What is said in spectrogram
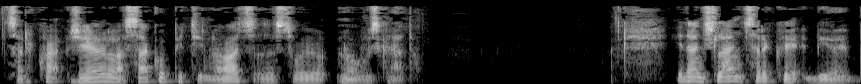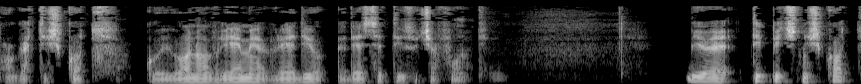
crkva željela sakupiti novac za svoju novu zgradu. Jedan član crkve bio je bogati škot, koji u ono vrijeme vredio 50.000 funti. Bio je tipični škot,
